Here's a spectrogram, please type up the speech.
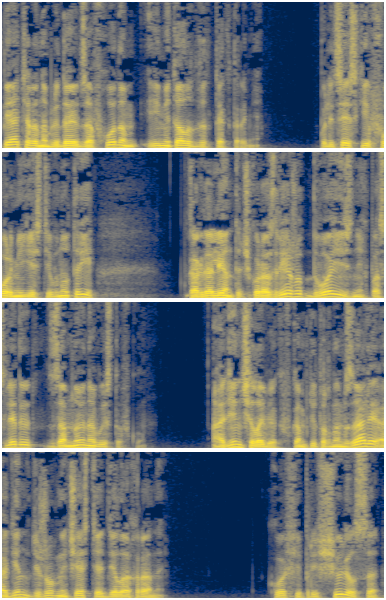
пятеро наблюдают за входом и металлодетекторами. Полицейские в форме есть и внутри. Когда ленточку разрежут, двое из них последуют за мной на выставку. Один человек в компьютерном зале, один в дежурной части отдела охраны. Кофе прищурился.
